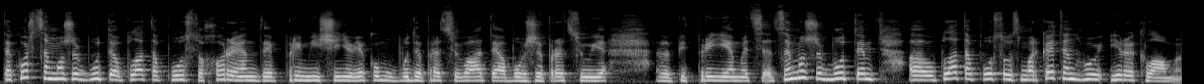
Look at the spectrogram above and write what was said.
Також це може бути оплата послуг, оренди приміщення, в якому буде працювати або вже працює е, підприємець. Це може бути е, оплата послуг з маркетингу і реклами.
